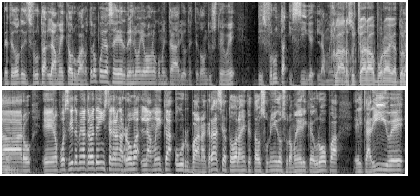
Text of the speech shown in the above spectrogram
desde donde disfruta la meca urbana. Usted lo puede hacer, déjelo ahí abajo en los comentarios, desde donde usted ve, disfruta y sigue la meca Claro, su charao por ahí a todo el mundo. Claro, eh, nos puede seguir también a través de Instagram, arroba la meca urbana. Gracias a toda la gente de Estados Unidos, Sudamérica, Europa, el Caribe,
